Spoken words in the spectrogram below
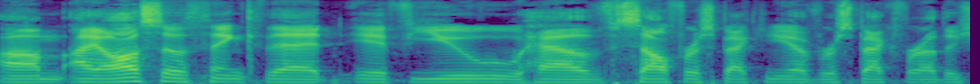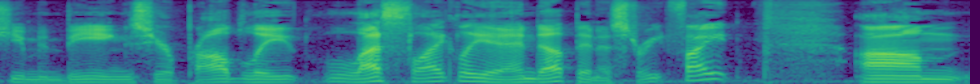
Um, I also think that if you have self respect and you have respect for other human beings, you're probably less likely to end up in a street fight. Um,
